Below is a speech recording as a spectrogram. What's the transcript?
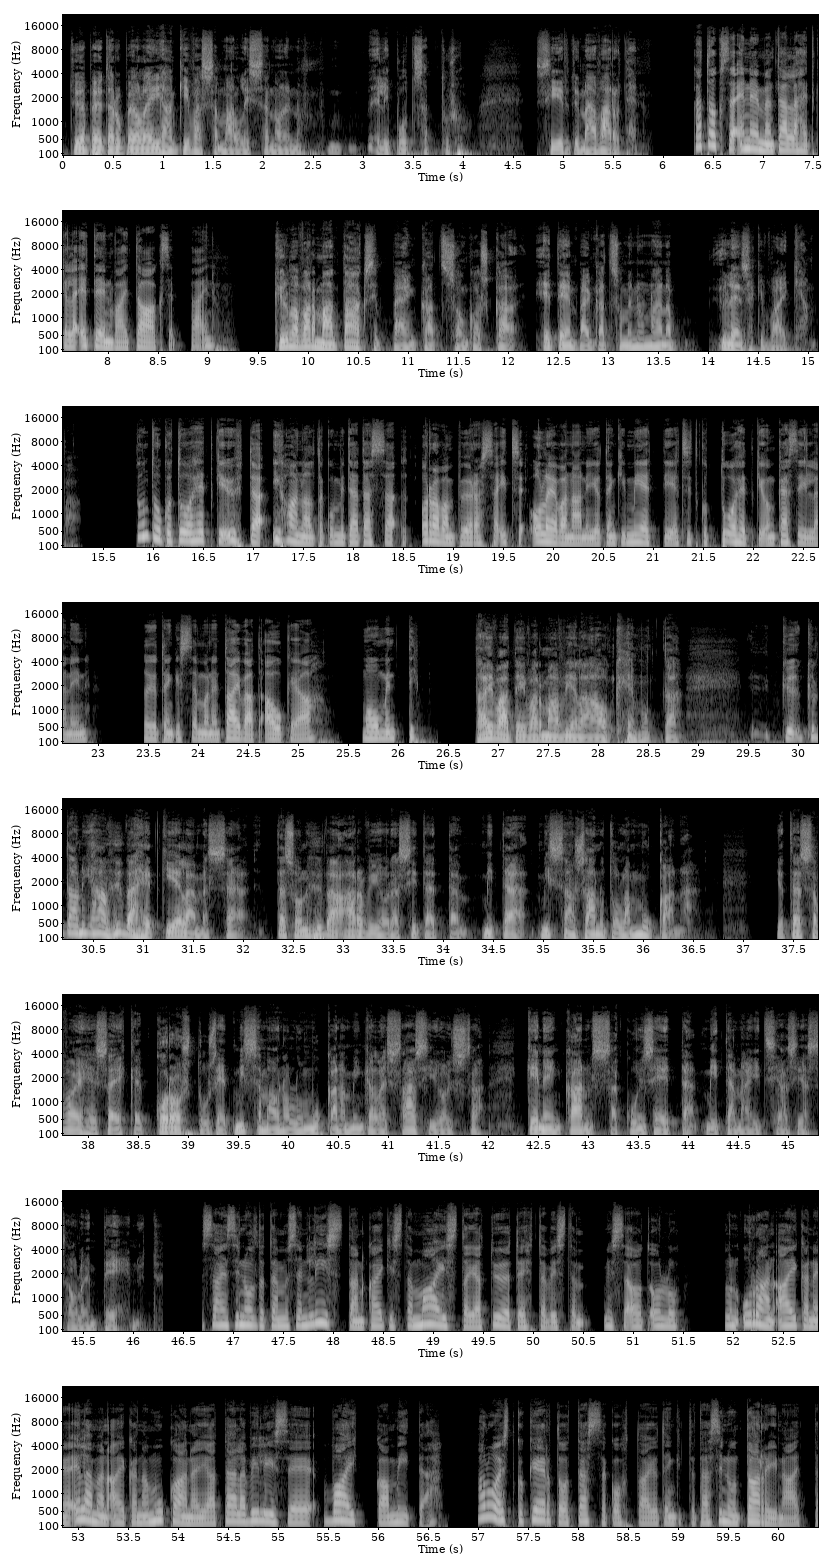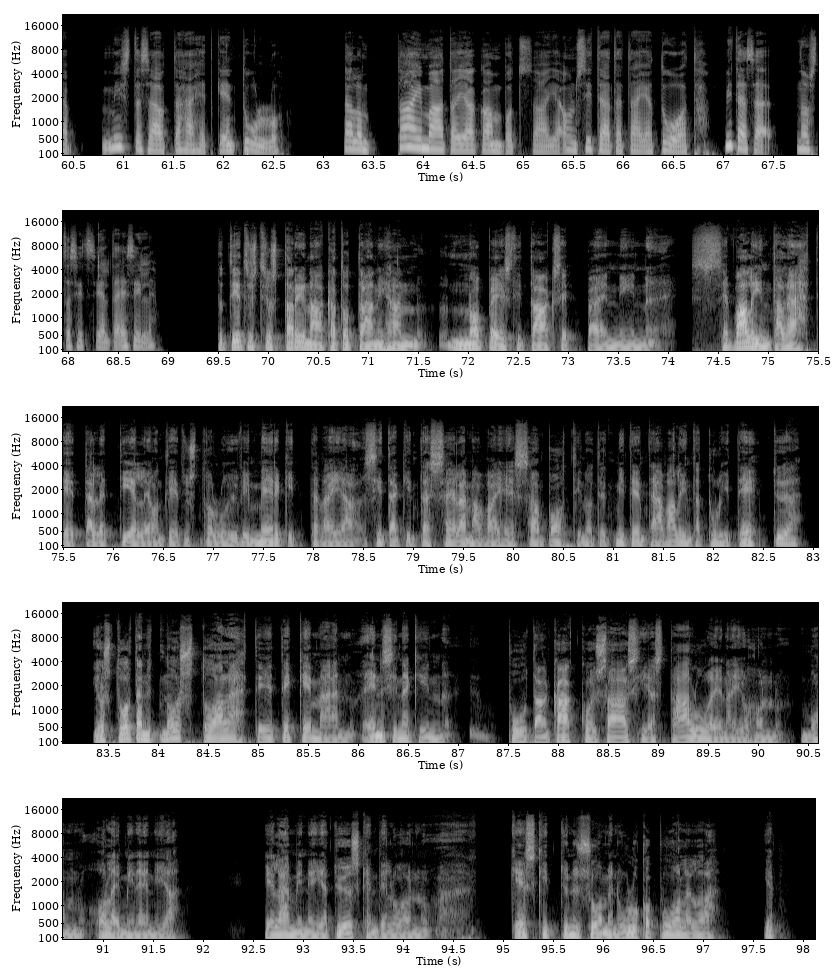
Työpöytä rupeaa olemaan ihan kivassa mallissa noin, eli putsattu siirtymää varten. Katoksa enemmän tällä hetkellä eteen vai taaksepäin? Kyllä mä varmaan taaksepäin katson, koska eteenpäin katsominen on aina yleensäkin vaikeampaa. Tuntuuko tuo hetki yhtä ihanalta kuin mitä tässä oravan pyörässä itse olevana, niin jotenkin miettii, että sitten kun tuo hetki on käsillä, niin se on jotenkin semmoinen taivaat aukeaa momentti. Taivaat ei varmaan vielä aukea, mutta ky- kyllä tämä on ihan hyvä hetki elämässä. Tässä on hyvä arvioida sitä, että mitä, missä on saanut olla mukana. Ja tässä vaiheessa ehkä korostuu se, että missä mä oon ollut mukana, minkälaisissa asioissa, kenen kanssa, kuin se, että mitä mä itse asiassa olen tehnyt. Sain sinulta tämmöisen listan kaikista maista ja työtehtävistä, missä oot ollut sun uran aikana ja elämän aikana mukana ja täällä vilisee vaikka mitä. Haluaisitko kertoa tässä kohtaa jotenkin tätä sinun tarinaa, että mistä sä oot tähän hetkeen tullut? Täällä on Taimaata ja Kampotsaa ja on sitä, tätä ja tuota. Mitä sä nostasit sieltä esille? No tietysti jos tarinaa katsotaan ihan nopeasti taaksepäin, niin se valinta lähteä tälle tielle on tietysti ollut hyvin merkittävä ja sitäkin tässä elämänvaiheessa on pohtinut, että miten tämä valinta tuli tehtyä. Jos tuolta nyt nostoa lähtee tekemään, ensinnäkin puhutaan Kaakkois-Aasiasta alueena, johon mun oleminen ja eläminen ja työskentely on keskittynyt Suomen ulkopuolella.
